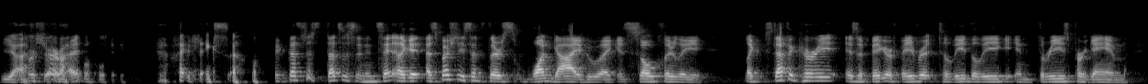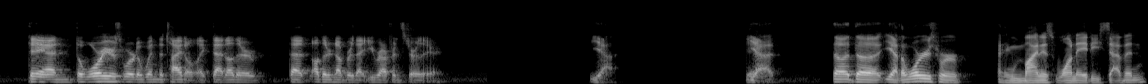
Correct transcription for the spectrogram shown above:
yeah, For sure, right? I think so. Like that's just that's just an insane like especially since there's one guy who like is so clearly like Stephen Curry is a bigger favorite to lead the league in threes per game than the Warriors were to win the title, like that other that other number that you referenced earlier. Yeah. Yeah. The the yeah, the Warriors were I think minus 187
